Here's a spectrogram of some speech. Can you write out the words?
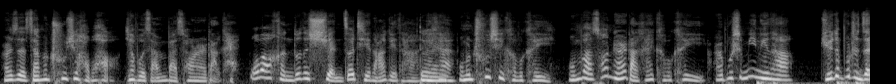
儿子，咱们出去好不好？要不咱们把窗帘打开，我把很多的选择题拿给他。你看，我们出去可不可以？我们把窗帘打开可不可以？而不是命令他。绝对不准在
